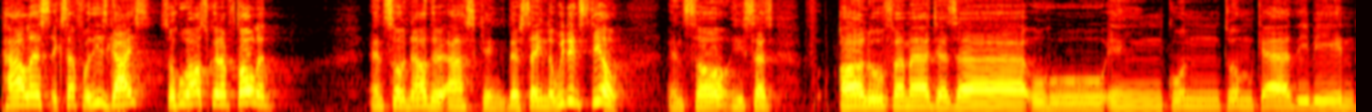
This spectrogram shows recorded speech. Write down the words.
palace except for these guys. So who else could have stolen? And so now they're asking, they're saying, No, we didn't steal. And so he says, قالوا فما جزاؤه إن كنتم كاذبين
